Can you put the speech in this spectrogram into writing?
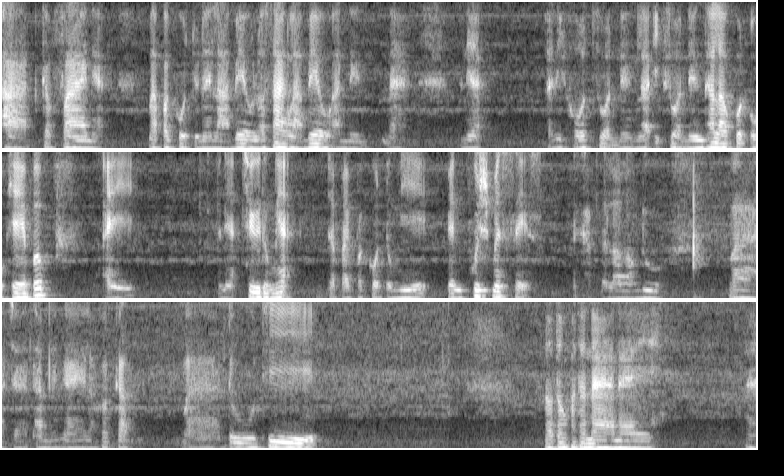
พาดกับไฟล์เนี่ยมาปรากฏอยู่ในลาเบลเราสร้างลาเบลอันหนึ่งนะเนี่ยอันนี้โค้ดส่วนหนึ่งแล้วอีกส่วนหนึ่งถ้าเรากดโอเคปุ๊บไออันเนี้ยชื่อตรงเนี้ยจะไปปรากฏตรงนี้เป็น push message นะครับเดี๋ยวเราลองดู ว่าจะทำยังไงเราก็กลับมาดูที่ เราต้องพัฒนาในนะ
